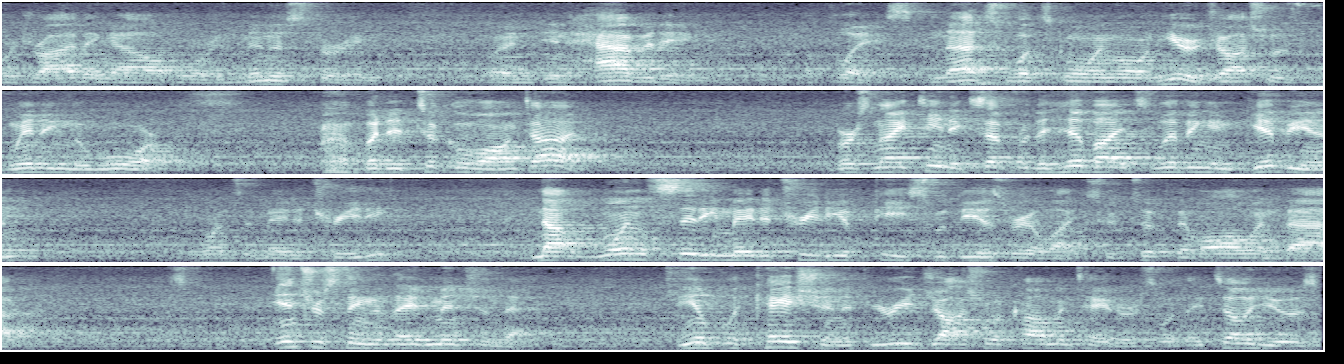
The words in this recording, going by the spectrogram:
or driving out or administering and inhabiting a place. And that's what's going on here. Joshua's winning the war. but it took a long time. Verse 19, except for the Hivites living in Gibeon, the ones that made a treaty, not one city made a treaty of peace with the Israelites, who took them all in battle It's interesting that they'd mentioned that. The implication, if you read Joshua commentators, what they tell you is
